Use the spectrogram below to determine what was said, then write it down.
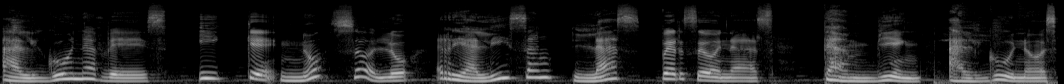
alguna vez y que no solo realizan las personas, también algunos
